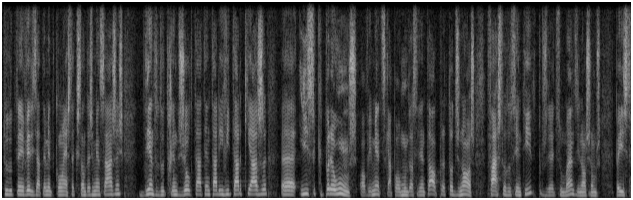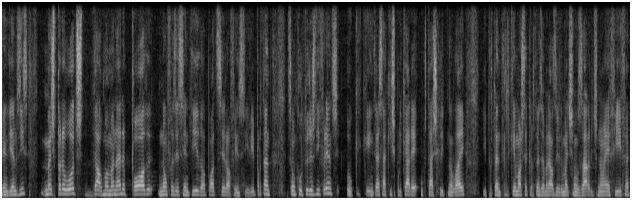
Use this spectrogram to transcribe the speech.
tudo o que tem a ver exatamente com esta questão das mensagens, dentro do terreno de jogo está a tentar evitar que haja uh, isso que para uns, obviamente, se cá para o mundo ocidental, para todos nós, faz todo o sentido, para os direitos humanos, e nós somos países que defendemos isso, mas para outros, de alguma maneira, pode não fazer sentido ou pode ser ofensivo. E, portanto, são culturas diferentes. O que interessa aqui explicar é o que está escrito na lei e, portanto, quem mostra cartões amarelos e vermelhos são os árbitros, não é a FIFA,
